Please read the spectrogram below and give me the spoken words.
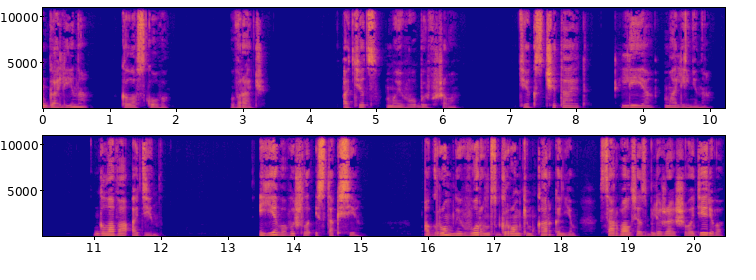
Галина Колоскова. Врач. Отец моего бывшего. Текст читает Лия Малинина. Глава 1. Ева вышла из такси. Огромный ворон с громким карканьем сорвался с ближайшего дерева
